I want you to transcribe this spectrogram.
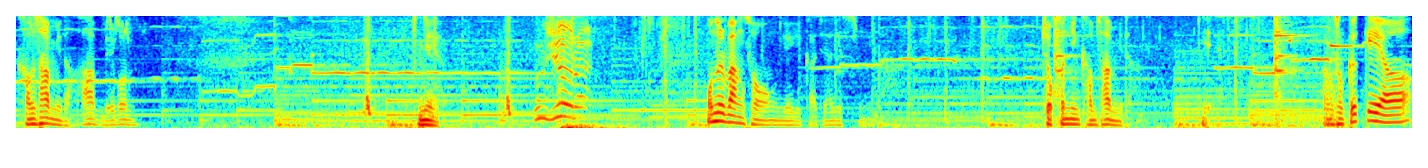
감사합니다. 아 매번. 예. 오늘 방송 여기까지 하겠습니다. 조커님 감사합니다. 예. 방송 끌게요.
